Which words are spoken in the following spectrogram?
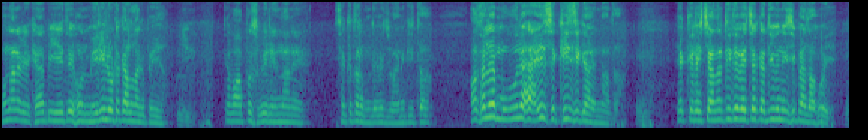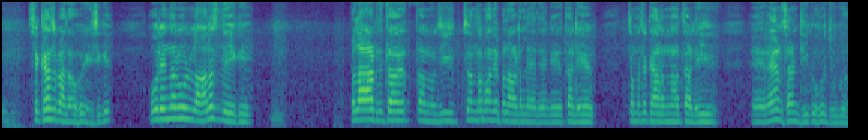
ਉਹਨਾਂ ਨੇ ਵੇਖਿਆ ਵੀ ਇਹ ਤੇ ਹੁਣ ਮੇਰੀ ਲੁੱਟ ਕਰਨ ਲੱਗ ਪਏ ਆ। ਜੀ। ਤੇ ਵਾਪਸ ਫਿਰ ਇਹਨਾਂ ਨੇ ਸਿੱਖ ਧਰਮ ਦੇ ਵਿੱਚ ਜੁਆਇਨ ਕੀਤਾ। ਅਸਲੇ ਮੂਲ ਹੈ ਹੀ ਸਿੱਖੀ ਸੀਗਾ ਇਹਨਾਂ ਦਾ। ਇਹ ਕ੍ਰਿਸਚੀਅਨਿਟੀ ਦੇ ਵਿੱਚ ਕਦੀ ਵੀ ਨਹੀਂ ਸੀ ਪੈਦਾ ਹੋਏ। ਸਿੱਖਾਂ 'ਚ ਪੈਦਾ ਹੋਏ ਸੀਗੇ। ਔਰ ਇਹਨਾਂ ਨੂੰ ਲਾਲਚ ਦੇ ਕੇ ਪਲਾਟ ਦਿੱਤਾ। ਤੁਹਾਨੂੰ ਜੀ ਚੰਦਰਮਾ ਦੇ ਪਲਾਟ ਲੈ ਦੇਾਂਗੇ ਤੁਹਾਡੇ ਚਮਤਕਾਰਾਂ ਨਾਲ ਤੁਹਾਡੀ ਰਹਿਣ ਸਹਿਣ ਠੀਕ ਹੋ ਜਾਊਗਾ।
